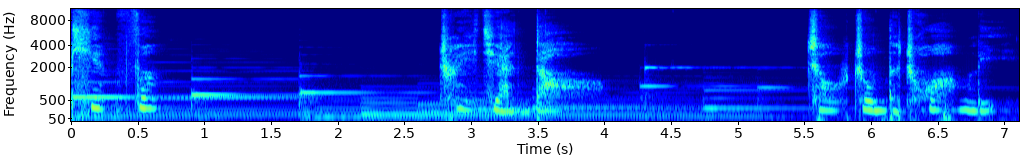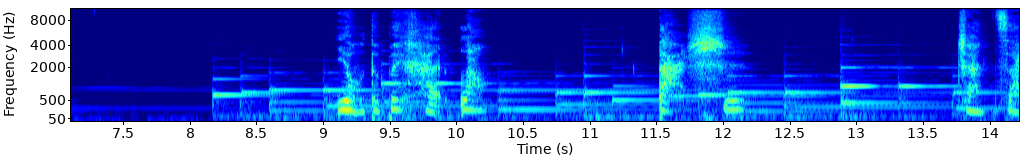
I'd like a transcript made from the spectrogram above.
天风吹卷到舟中的窗里，有的被海浪打湿，站在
